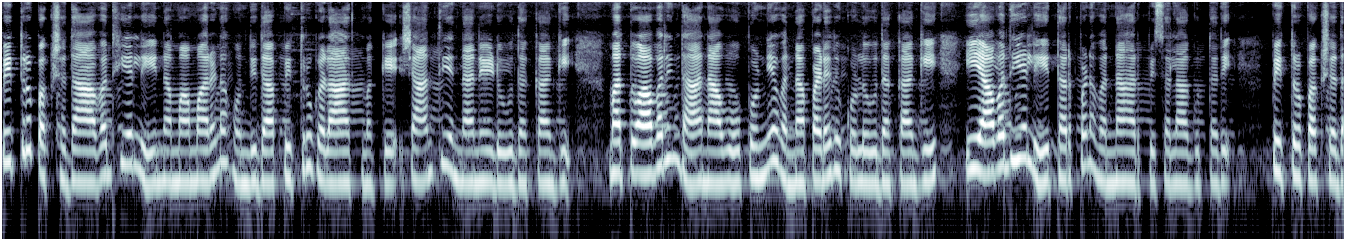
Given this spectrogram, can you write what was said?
ಪಿತೃಪಕ್ಷದ ಅವಧಿಯಲ್ಲಿ ನಮ್ಮ ಮರಣ ಹೊಂದಿದ ಪಿತೃಗಳ ಆತ್ಮಕ್ಕೆ ಶಾಂತಿಯನ್ನ ನೀಡುವುದಕ್ಕಾಗಿ ಮತ್ತು ಅವರಿಂದ ನಾವು ಪುಣ್ಯವನ್ನ ಪಡೆದುಕೊಳ್ಳುವುದಕ್ಕಾಗಿ ಈ ಅವಧಿಯಲ್ಲಿ ತರ್ಪಣವನ್ನ ಅರ್ಪಿಸಲಾಗುತ್ತದೆ. ಪಿತೃಪಕ್ಷದ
